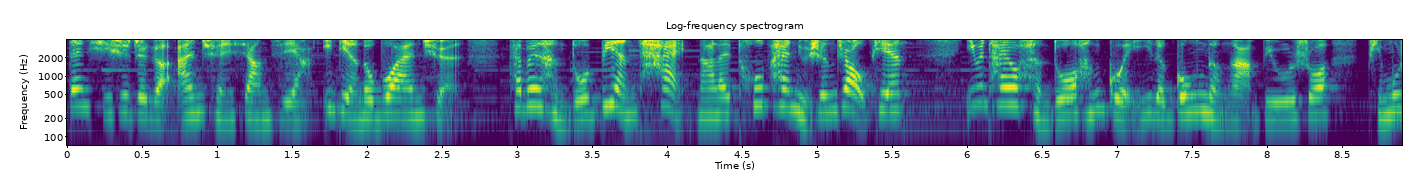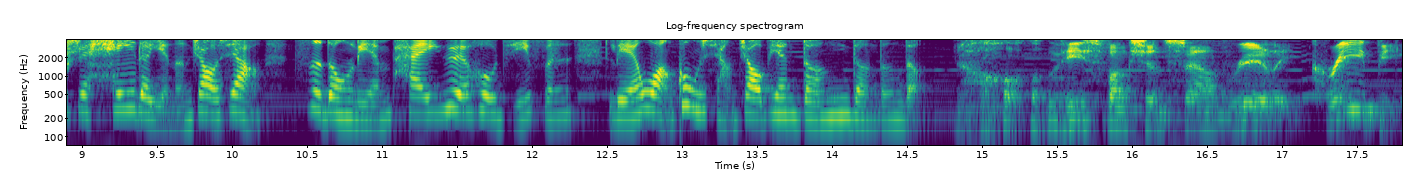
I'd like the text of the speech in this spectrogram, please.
但其实这个安全相机啊，一点都不安全。它被很多变态拿来偷拍女生照片，因为它有很多很诡异的功能啊，比如说屏幕是黑的也能照相，自动连拍、阅后积分、联网共享照片等等等等。Oh, these functions sound really creepy.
